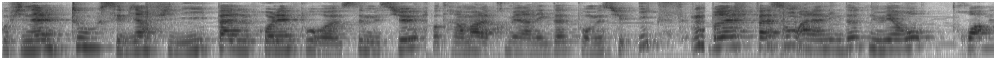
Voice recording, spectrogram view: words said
Au final, tout s'est bien fini, pas de problème pour euh, ce monsieur, contrairement à la première anecdote pour monsieur X. Bref, passons à l'anecdote numéro 3.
